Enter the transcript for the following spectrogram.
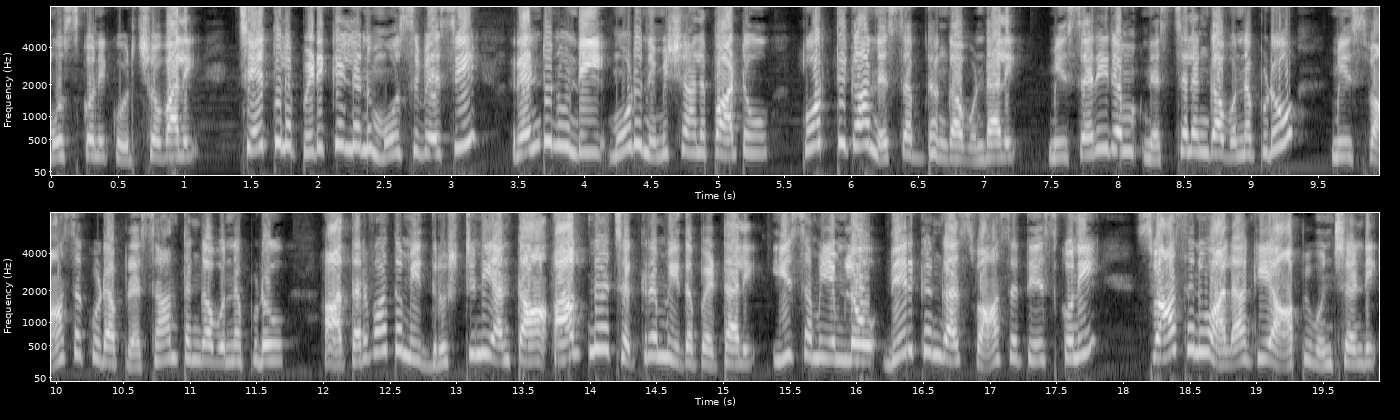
మూసుకొని కూర్చోవాలి. చేతుల పిడికిళ్ళను మూసివేసి రెండు నుండి మూడు నిమిషాల పాటు పూర్తిగా నిశ్శబ్దంగా ఉండాలి. మీ శరీరం నిశ్చలంగా ఉన్నప్పుడు మీ శ్వాస కూడా ప్రశాంతంగా ఉన్నప్పుడు ఆ తర్వాత మీ దృష్టిని అంతా ఆజ్ఞా చక్రం మీద పెట్టాలి. ఈ సమయంలో దీర్ఘంగా శ్వాస తీసుకుని శ్వాసను అలాగే ఆపి ఉంచండి.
